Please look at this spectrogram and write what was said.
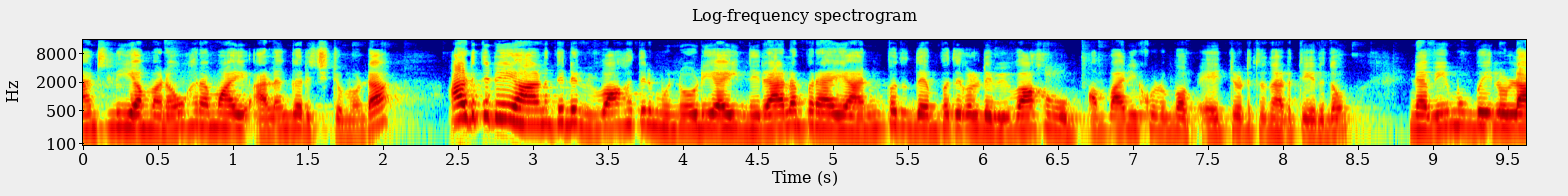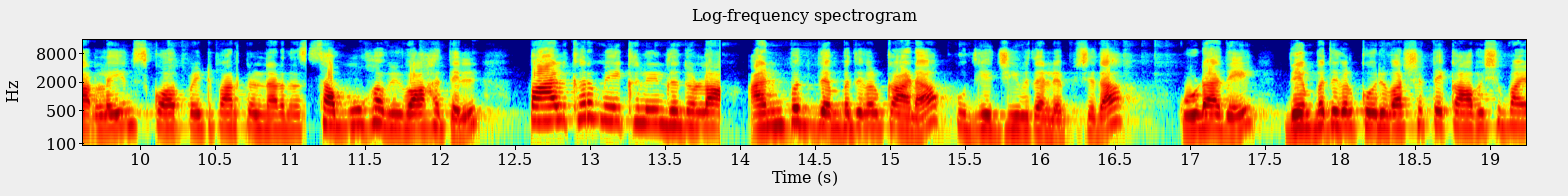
ആന്റലിയ മനോഹരമായി അലങ്കരിച്ചിട്ടുമുണ്ട്. അടുത്തിടെ ആനന്ദിന്റെ വിവാഹത്തിന് മുന്നോടിയായി നിരാലംബരായ അൻപത് ദമ്പതികളുടെ വിവാഹവും അംബാനി കുടുംബം ഏറ്റെടുത്ത് നടത്തിയിരുന്നു. നവി മുംബൈയിലുള്ള റിലയൻസ് കോർപ്പറേറ്റ് പാർക്കിൽ നടന്ന സമൂഹ വിവാഹത്തിൽ പാൽഘർ മേഖലയിൽ നിന്നുള്ള അൻപത് ദമ്പതികൾക്കാണ് പുതിയ ജീവിതം ലഭിച്ചത്. കൂടാതെ ദമ്പതികൾക്ക് ഒരു വർഷത്തേക്ക് ആവശ്യമായ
